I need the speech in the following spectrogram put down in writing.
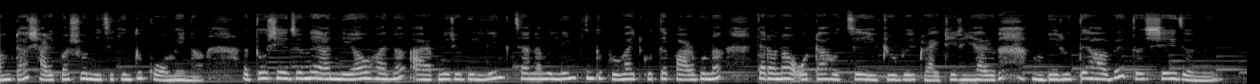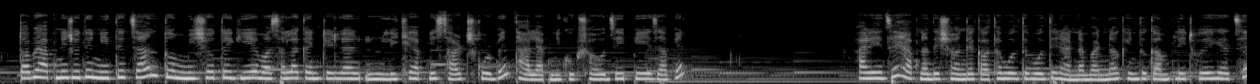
দামটা সাড়ে পাঁচশোর নিচে কিন্তু কমে না। তো সেই জন্য আর নেওয়াও হয় না। আর আপনি যদি লিঙ্ক চান, আমি লিঙ্ক কিন্তু প্রোভাইড করতে পারব না। কেননা ওটা হচ্ছে ইউটিউবের ক্রাইটেরিয়ার বিরুদ্ধে হবে, তো সেই জন্যই তবে আপনি যদি নিতে চান, তো মিশোতে গিয়ে মশালা কন্টেনার লিখে আপনি সার্চ করবেন, তাহলে আপনি খুব সহজেই পেয়ে যাবেন। আর এই যে আপনাদের সঙ্গে কথা বলতে বলতে রান্নাবান্নাও কিন্তু কমপ্লিট হয়ে গেছে।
